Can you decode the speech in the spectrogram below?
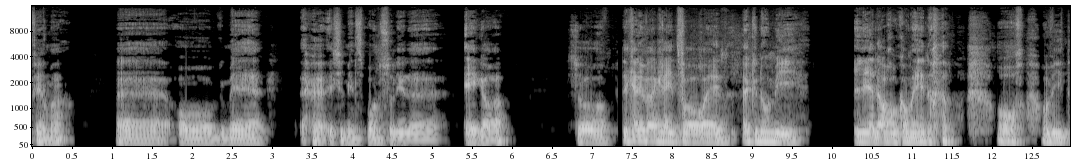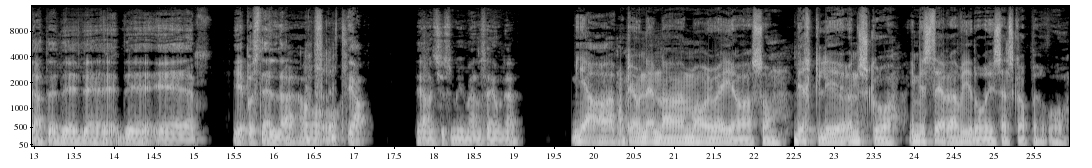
firma. Eh, og vi er ikke minst bånnsolide eiere. Så det kan jo være greit for en økonomileder å komme inn og, og, og vite at det, det, det er, er på stell der. Og, Absolutt. Ja, det er ikke så mye mer å si om det. Ja, man kan jo nevne vi har jo eiere som virkelig ønsker å investere videre i selskapet og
